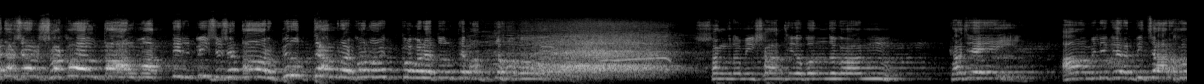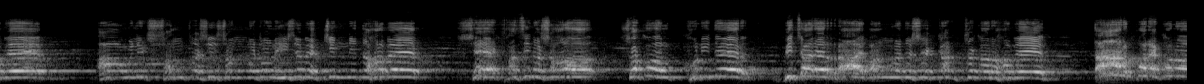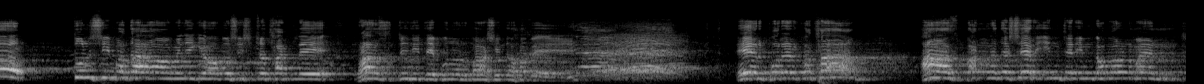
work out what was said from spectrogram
এদেশের সকল দল মত নির্বিশেষে তার বিরুদ্ধে আমরা কোন ঐক্য গড়ে তুলতে বাধ্য হব। সংগ্রামী সাথী ও বন্ধুগণ, কাজেই আওয়ামী লীগের বিচার হবে, আওয়ামী লীগ সন্ত্রাসী সংগঠন হিসেবে চিহ্নিত হবে। শেখ হাসিনা সহ সকল খুনিদের বিচারের রায় বাংলাদেশে কার্যকর হবে। তারপরে কোন তুলসী পাতা আওয়ামী লীগে অবশিষ্ট থাকলে রাজনীতিতে পুনর্বাসিত হবে। এরপরের কথা, আজ বাংলাদেশের ইন্টারিম গভর্নমেন্ট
